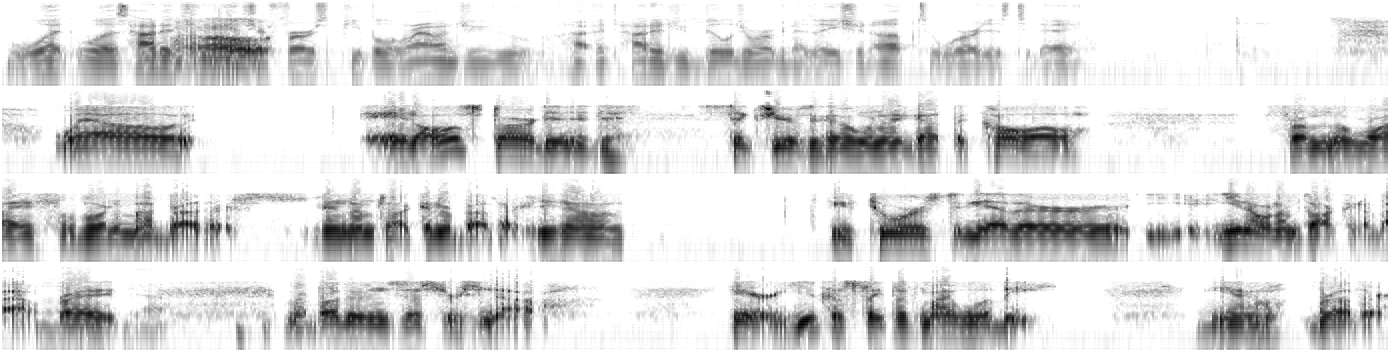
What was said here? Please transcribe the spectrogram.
What was? How did you get Oh. your first people around you? How, how did you build your organization up to where it is today? Well, it all started six years ago when I got the call from the wife of one of my brothers, and I'm talking a brother. You know, a few tours together. You know what I'm talking about, mm-hmm. right? Yeah. My brothers and sisters know. Here, you can sleep with my woobie. You mm-hmm. know, brother.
